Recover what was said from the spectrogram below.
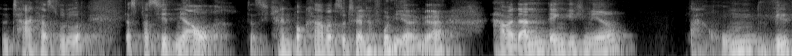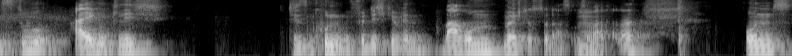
einen Tag hast, wo du, das passiert mir auch, dass ich keinen Bock habe zu telefonieren. Ja? Aber dann denke ich mir, warum willst du eigentlich diesen Kunden für dich gewinnen? Warum möchtest du das und ja. so weiter? Ne? Und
